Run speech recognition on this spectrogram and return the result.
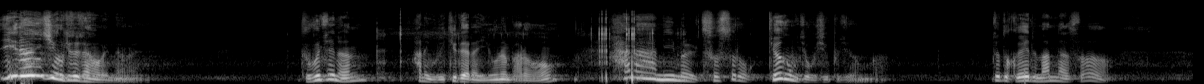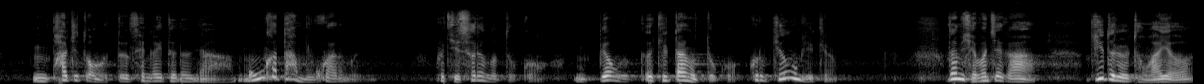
이런 식으로 기도 생각하고 있는 거예요. 두 번째는 하나님 우리 기도하는 이유는 바로 하나님을 스스로 경험 주고 싶어지는 거. 저도 그 애를 만나서 8주 음, 동안 어떤 생각이 드느냐. 뭔가 다 묻고 하는 거예요. 그 지설한 것도 없고, 병, 그 길다는 것도 없고, 그럼 일으키는 거예요. 그 다음에 세 번째가 기도를 통하여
